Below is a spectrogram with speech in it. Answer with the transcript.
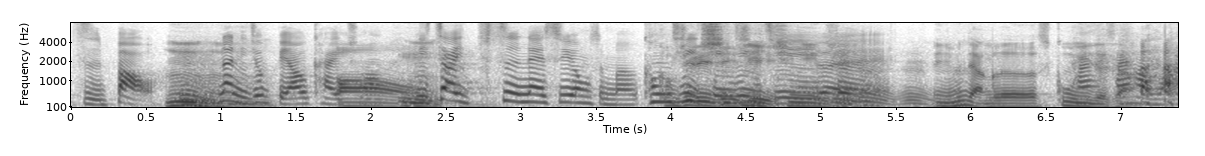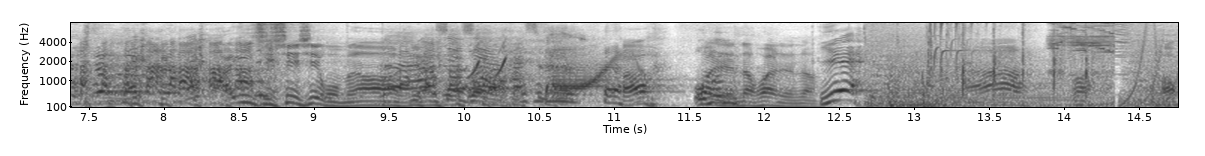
紫爆，嗯，那你就不要开窗。你在室内是用什么空气清净机？对，哎你们两个是故意的是吧？还好吗？还 一起谢谢我们对，啊！好谢谢，还是好，换人了，换人了。耶！啊好，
